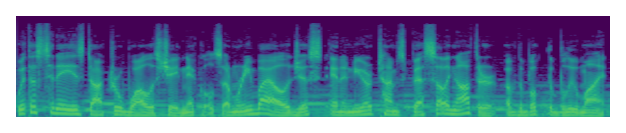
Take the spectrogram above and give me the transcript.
With us today is Dr. Wallace J. Nichols, a marine biologist and a New York Times bestselling author of the book The Blue Mind.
